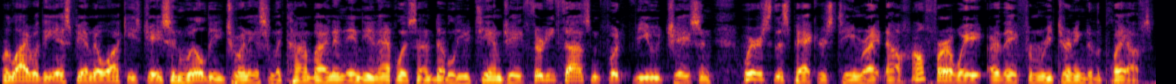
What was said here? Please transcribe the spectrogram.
We're live with ESPN Milwaukee's Jason Wilde joining us from the Combine in Indianapolis on WTMJ. 30,000 foot view, Jason. Where is this Packers team right now? How far away are they from returning to the playoffs?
